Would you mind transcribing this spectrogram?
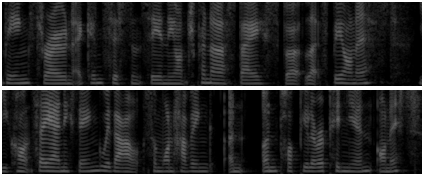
being thrown at consistency in the entrepreneur space, but let's be honest, you can't say anything without someone having an unpopular opinion on it,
